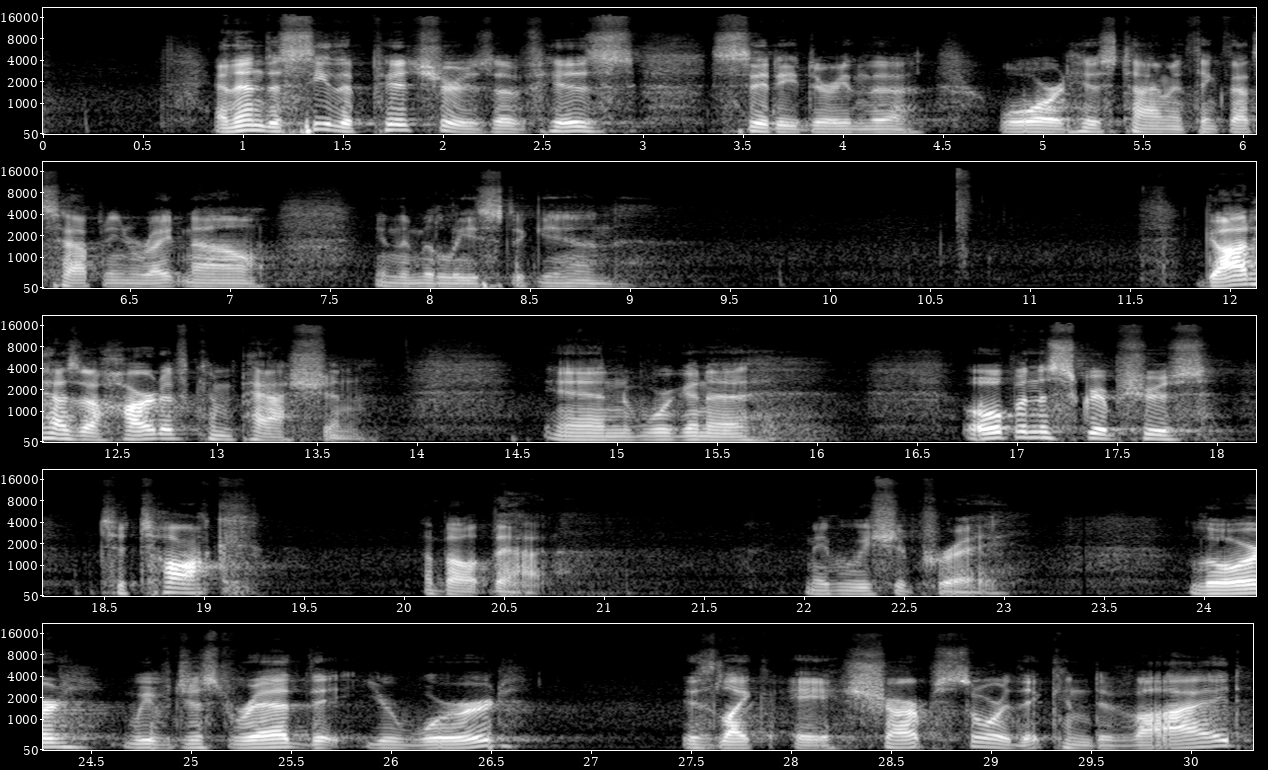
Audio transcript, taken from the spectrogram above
And then to see the pictures of his city during the war at his time and think that's happening right now in the Middle East again. God has a heart of compassion, and we're going to open the scriptures to talk about that. Maybe we should pray. Lord, we've just read that your word is like a sharp sword that can divide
